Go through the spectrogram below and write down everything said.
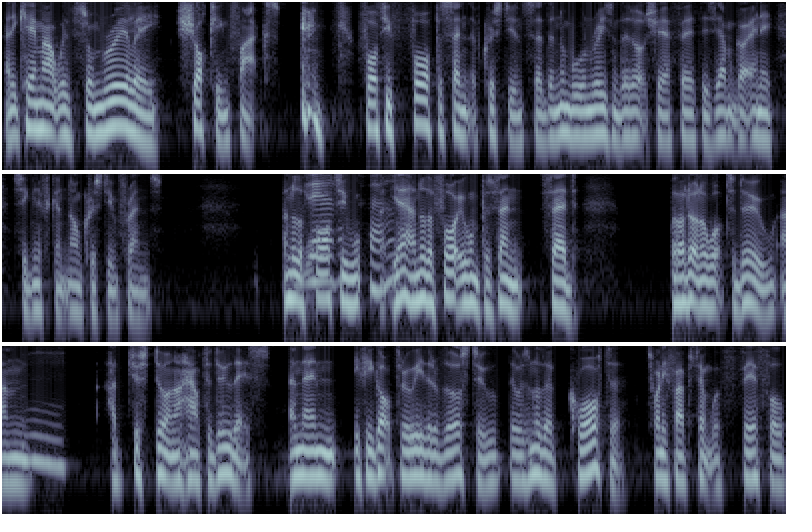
and it came out with some really shocking facts. 44% of Christians said the number one reason they don't share faith is they haven't got any significant non-Christian friends. Another Yeah, 40, yeah, another 41% said, "Well, I don't know what to do, and I just don't know how to do this." And then, if you got through either of those two, there was another quarter, 25% were fearful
